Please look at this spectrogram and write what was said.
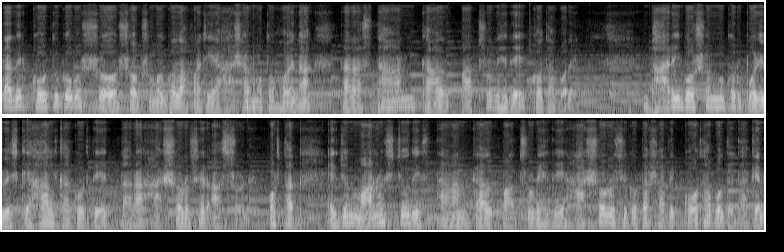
তাদের কৌতুক অবশ্য সবসময় গলা ফাটিয়ে হাসার মতো হয় না, তারা স্থান, কাল, পাত্রভেদে কথা বলে। ভারী বর্ষণমুখর পরিবেশকে হালকা করতে তারা হাস্যরসের আশ্রয় নেয় অর্থাৎ একজন মানুষ যদি স্থান, কাল, পাত্র ভেদে হাস্যরসিকতার সাথে কথা বলতে থাকেন,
